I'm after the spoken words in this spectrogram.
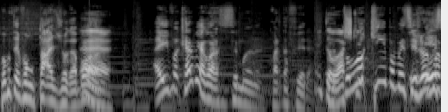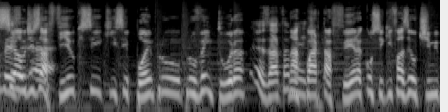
Vamos ter vontade de jogar bola. É, Aí quero ver agora essa semana, quarta-feira. Então, eu tô acho que louquinho pra ver esse jogo. esse ver é o desafio que se, que se põe pro, pro Ventura É, exatamente. na quarta-feira conseguir fazer o time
